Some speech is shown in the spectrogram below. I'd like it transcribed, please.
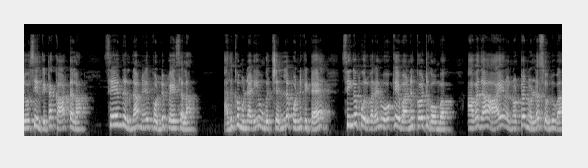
ஜோசியர்கிட்ட காட்டலாம். சேர்ந்துருந்தா மேற்கொண்டு பேசலாம். அதுக்கு முன்னாடி உங்கள் செல்ல பொண்ணுக்கிட்ட சிங்கப்பூர் வரன் ஓகேவான்னு கேட்டுக்கோங்க. அவ தான் ஆயிரம் நொட்ட நொல்ல சொல்லுவா.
